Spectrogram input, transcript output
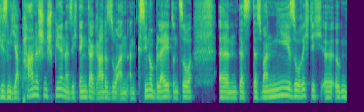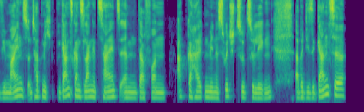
diesen japanischen Spielen. Also ich denke da gerade so an, an Xenoblade und so. Ähm, das, das war nie so richtig äh, irgendwie meins und hat mich ganz, ganz lange Zeit ähm, davon abgehalten, mir eine Switch zuzulegen. Aber diese ganze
